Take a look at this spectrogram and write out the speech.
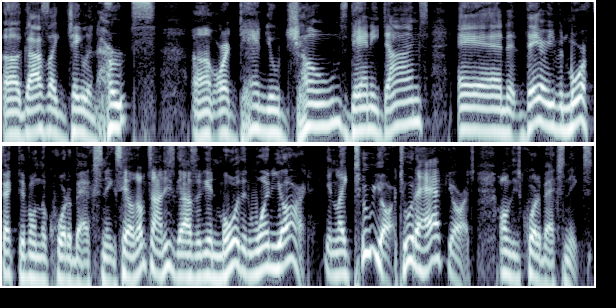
Uh, guys like Jalen Hurts um, or Daniel Jones, Danny Dimes, and they are even more effective on the quarterback sneaks. Hell, sometimes these guys are getting more than one yard, getting like two yards, two and a half yards on these quarterback sneaks.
